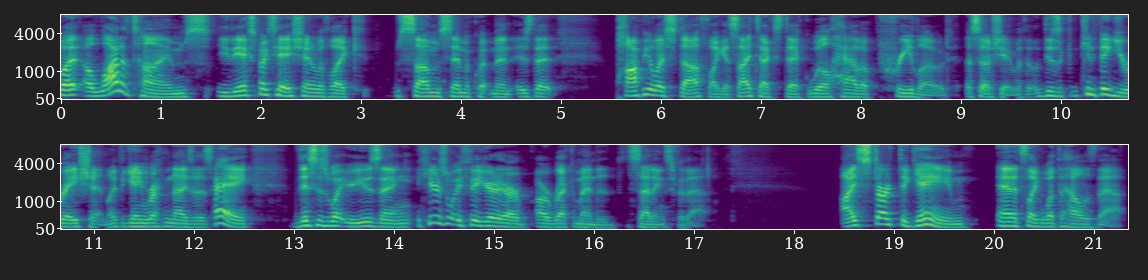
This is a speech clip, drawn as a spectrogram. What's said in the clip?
But a lot of times, the expectation with like some sim equipment is that popular stuff like a Saitek stick will have a preload associated with it. There's a configuration, like the game recognizes, hey, this is what you're using. Here's what we figured are our recommended settings for that. I start the game and it's like, what the hell is that?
